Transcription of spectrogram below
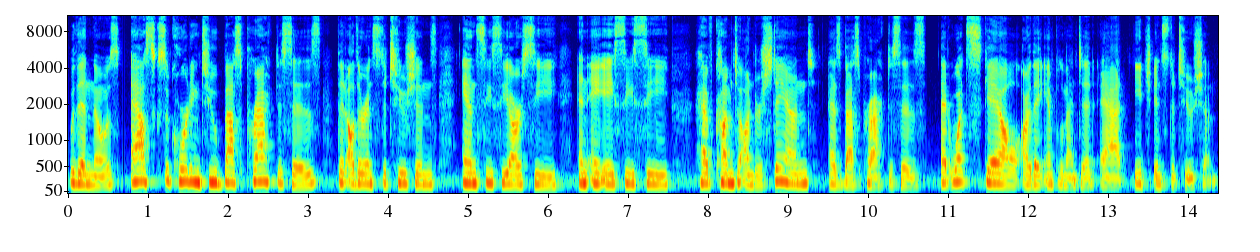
within those asks according to best practices that other institutions and CCRC and AACC have come to understand as best practices. At what scale are they implemented at each institution?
